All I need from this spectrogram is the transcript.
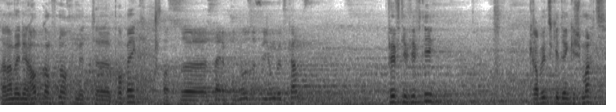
Dann haben wir den Hauptkampf noch mit äh, Popek. Was äh, ist deine Prognose für Jungwirths Kampf? 50-50. Krabinski, denke ich, macht's.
